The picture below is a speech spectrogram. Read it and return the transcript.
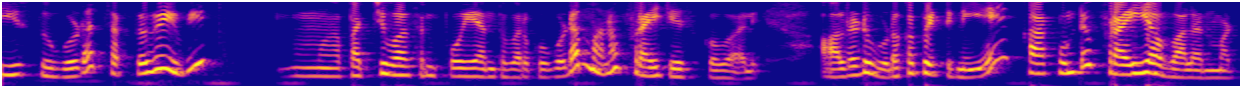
తీస్తూ కూడా చక్కగా ఇవి పచ్చివాసన పోయేంత వరకు కూడా మనం ఫ్రై చేసుకోవాలి. ఆల్రెడీ ఉడకపెట్టినయే కాకుంటే ఫ్రై అవ్వాలన్నమాట.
